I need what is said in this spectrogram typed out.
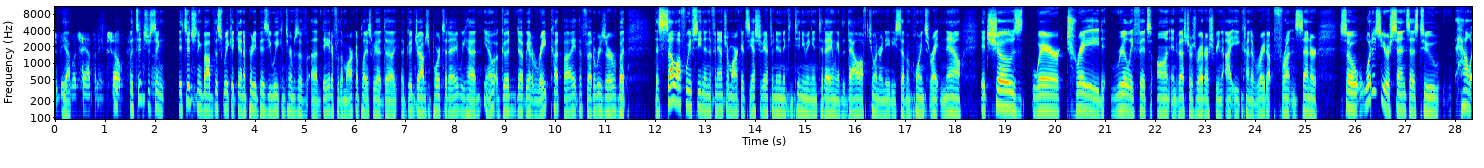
to be yep. what's happening. So well, it's interesting. Uh, it's interesting, Bob. This week again, a pretty busy week in terms of uh, data for the marketplace. We had uh, a good jobs report today. We had, you know, a good. Uh, we had a rate cut by the Federal Reserve, but the sell-off we've seen in the financial markets yesterday afternoon and continuing in today, and we have the Dow off 287 points right now. It shows where trade really fits on investors' radar screen, i.e., kind of right up front and center. So, what is your sense as to how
